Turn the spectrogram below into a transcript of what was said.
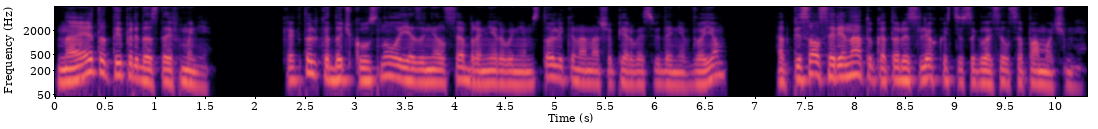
«На это ты предоставь мне». Как только дочка уснула, я занялся бронированием столика на наше первое свидание вдвоем, отписался Ренату, который с легкостью согласился помочь мне.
